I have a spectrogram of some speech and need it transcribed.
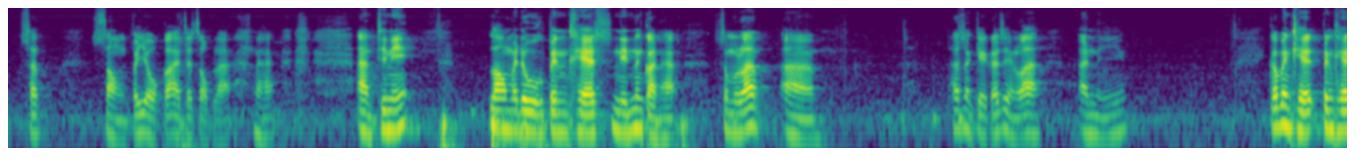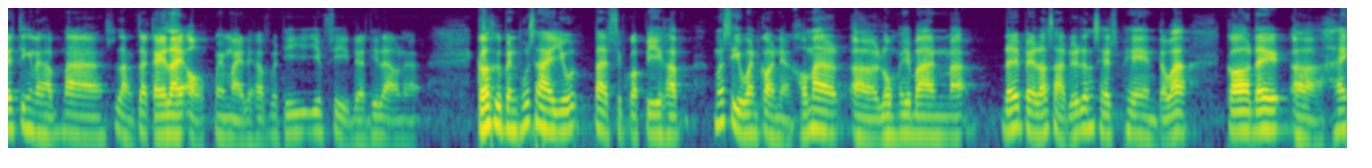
ๆสักสองประโยคก็อาจจะจบแล้วนะฮะอะทีนี้ ลองมาดูเป็นเคสนิดนึงก่อนฮะสมมุติว่าถ้าสังเกตก็จะเห็นว่าอันนี้ ก็เป็นเคสเป็นเคสจริงนะครับ มาหลังจากไกด์ไลน์ออกใหม่ๆเลยครับ วันที่ 24 เดือนที่แล้วนะก็คือเป็นผู้ชายอายุ 80 กว่าปีครับ เมื่อ 4 วันก่อนเนี่ยเขามาโรงพยาบาลมาได้ไปรักษาด้วยเรื่องเชสเพนแต่ว่าก็ได้ให้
